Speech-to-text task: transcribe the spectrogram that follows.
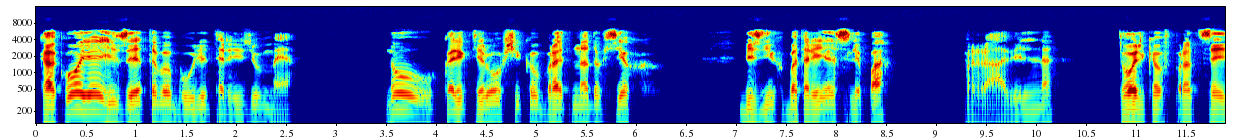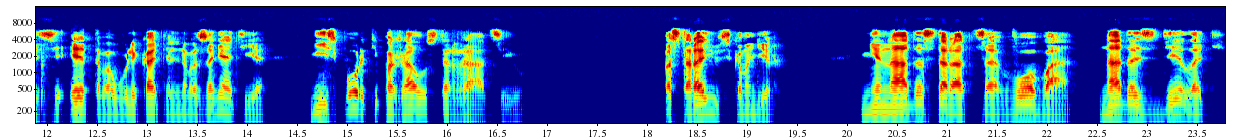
Какое из этого будет резюме? Ну, корректировщиков брать надо всех. Без них батарея слепа. Правильно. Только в процессе этого увлекательного занятия не испорти, пожалуйста, рацию. Постараюсь, командир. Не надо стараться, Вова, надо сделать.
